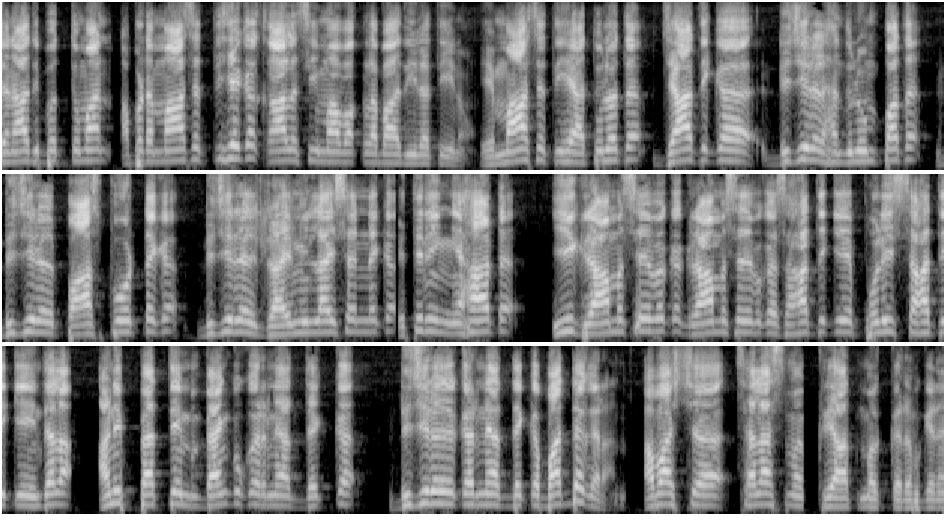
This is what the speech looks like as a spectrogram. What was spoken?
ජනාධිපතිතුමන් අපට මාස 30ක කාල සීමාවක් ලබා දීලා තියෙනවා. මේ මාස 30 ඇතුළත ජාතික ඩිජිටල් හැඳුනුම්පත, ඩිජිටල් පාස්පෝර්ට් එක, ඩිජිටල් ඩ්‍රයිවිං ලයිසන් එක, ඉතින් එහාට ඊ ග්‍රාමසේවක ග්‍රාමසේවක සහතිකයේ පොලිස් සහතිකයේ ඉඳලා අනිත් පැත්තෙන් බැංකු කරණයක් දෙක්ක ඩිජිටල් කරණයක් දෙක්ක බද්ධ කරන්න. අවශ්‍ය සැලැස්ම ක්‍රියාත්මක කරගෙන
